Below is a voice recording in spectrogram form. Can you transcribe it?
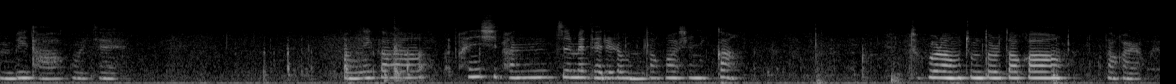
준비 다 하고 이제 언니가 1시 반쯤에 데리러 온다고 하시니까 두부랑 좀 놀다가 나가려고요.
